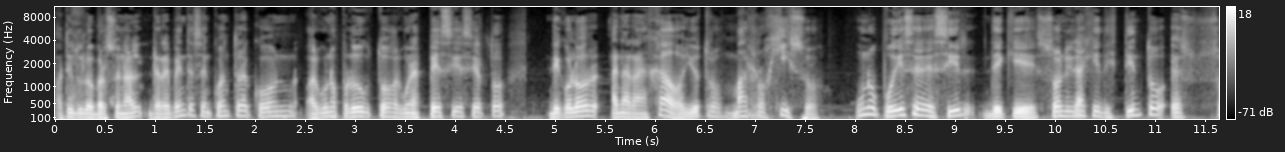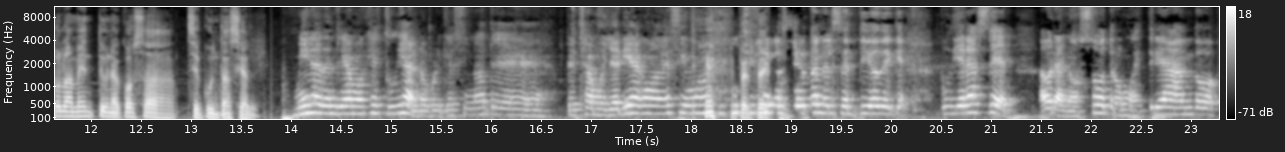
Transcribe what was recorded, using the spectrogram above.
a título personal, de repente se encuentra con algunos productos, alguna especie, ¿cierto? De color anaranjado y otros más rojizos. ¿Uno pudiese decir de que son linajes distintos? ¿Es solamente una cosa circunstancial? Mira, tendríamos que estudiarlo, porque si no te, te chamullaría, como decimos ¿no es cierto? En el sentido de que pudiera ser. Ahora, nosotros muestreando,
